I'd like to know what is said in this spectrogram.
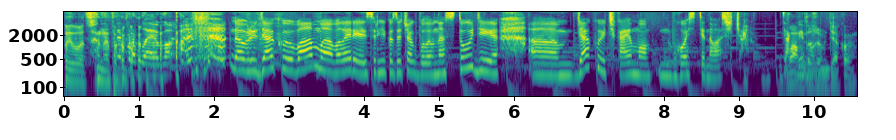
пиво це не проблема. Добре, дякую вам. Валерія і Сергій Козачок були в нас в студії. Ем, Дякую, чекаємо в гості на вас ще. Вам дуже дякую.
